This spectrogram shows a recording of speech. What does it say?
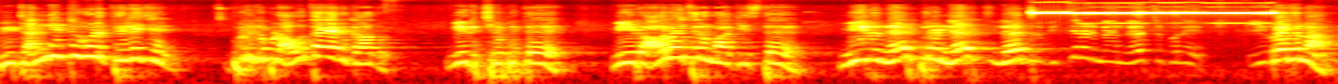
వీటన్నిటి కూడా తెలియజేయండి. ఇప్పటికిప్పుడు అవుతాయని కాదు. మీరు చెబితే మీరు ఆలోచన మాకు ఇస్తే మీరు నేర్పిన నేర్చు నేర్పిన విద్యను మేము నేర్చుకుని ఈ రోజున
